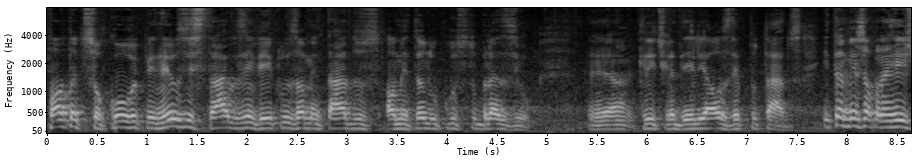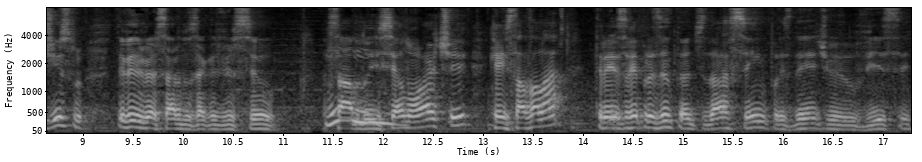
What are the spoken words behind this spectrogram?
falta de socorro e pneus estragos em veículos aumentados, aumentando o custo do Brasil. É a crítica dele aos deputados. E também, só para registro, teve aniversário do Zeca Dirceu sábado em Cianorte. Quem estava lá? Três representantes da SIM, o presidente, o vice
